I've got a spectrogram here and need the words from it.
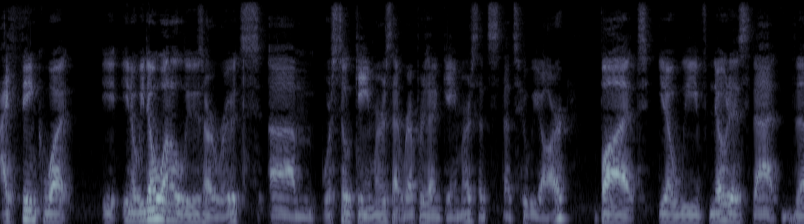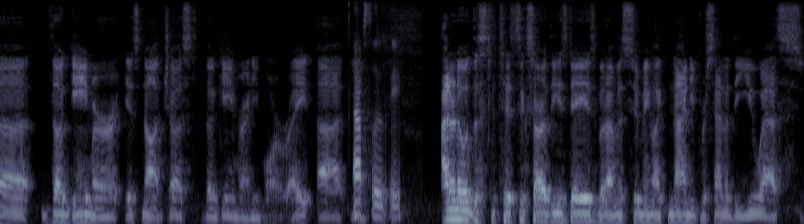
I think what you know we don't want to lose our roots um, we're still gamers that represent gamers that's that's who we are but you know we've noticed that the the gamer is not just the gamer anymore right? Uh, absolutely. Know, i don't know what the statistics are these days but i'm assuming like 90% of the us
